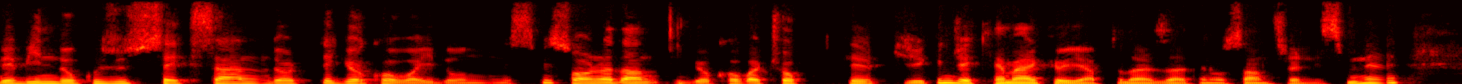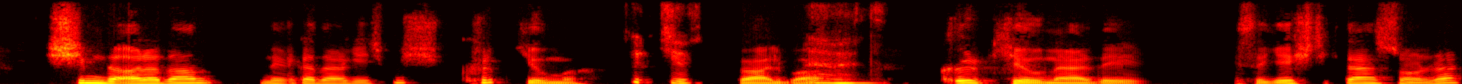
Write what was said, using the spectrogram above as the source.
Ve 1984'te Gökova'ydı onun ismi. Sonradan Gökova çok tepki çekince Kemerköy yaptılar zaten o santralin ismini. Şimdi aradan ne kadar geçmiş? 40 yıl mı? 40 yıl. Galiba. Evet. 40 yıl neredeyse geçtikten sonra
